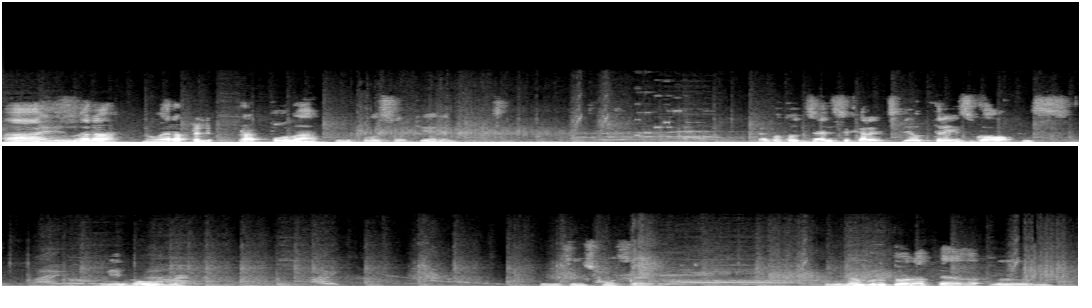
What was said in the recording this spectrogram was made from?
Ah, ele não era, não era pra ele pra pular, ele pulou sem querer. É o que eu tô dizendo, esse cara te deu três golpes, game over. Vamos ver se a gente consegue. Ele não grudou na tela. Uh.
